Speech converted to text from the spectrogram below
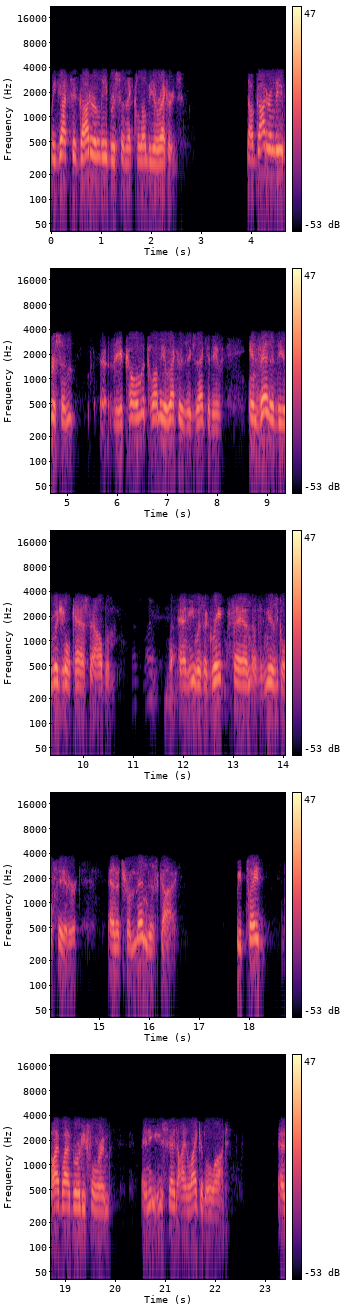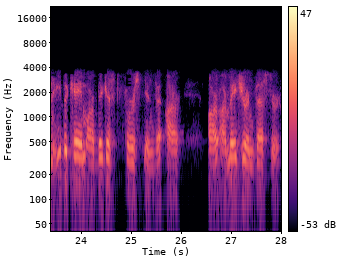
we got to Goddard Lieberson at Columbia Records. Now, Goddard Lieberson, the Columbia Records executive, invented the original cast album. And he was a great fan of the musical theater and a tremendous guy. We played Bye Bye Birdie for him, and he, he said, I like it a lot. And he became our biggest first, inve- our, our, our major investor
